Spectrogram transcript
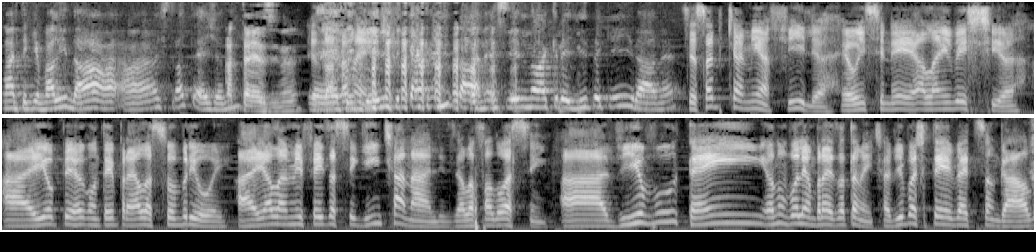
Mas tem que validar a, a estratégia, A né? tese, né? É, tem Exatamente. que, ele tem que acreditar, né? Se ele não acredita, quem irá, né? Você sabe que a minha filha, eu ensinei ela a investir. Aí eu perguntei pra ela sobre Oi. Aí ela me fez a seguinte análise. Ela falou assim: a Vivo tem, eu não vou lembrar exatamente. A Vivo acho que tem a Ivete Sangalo.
